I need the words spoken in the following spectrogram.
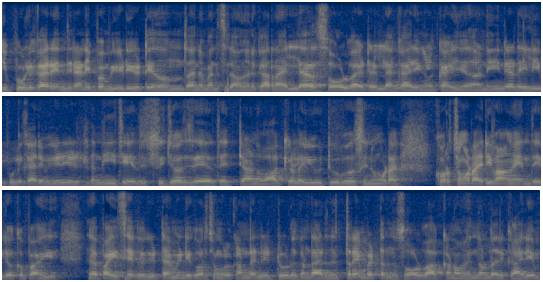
ഈ പുള്ളിക്കാരൻ എന്തിനാണ് ഇപ്പം വീട് കിട്ടിയതെന്നൊന്നും തന്നെ മനസ്സിലാവുന്നില്ല. കാരണം എല്ലാ സോൾവ് ആയിട്ട് എല്ലാ കാര്യങ്ങളും കഴിഞ്ഞതാണ്. ഇതിന്റെ ഇടയിൽ ഈ പുള്ളിക്കാരൻ വീട് കിട്ടിയിട്ട് നീ ചെയ്ത് സിജോ ചെയ്ത് തെറ്റാണ്. ബാക്കിയുള്ള യൂട്യൂബേഴ്സിനും കൂടെ കുറച്ചും കൂടെ അരി വാങ്ങാൻ എന്തെങ്കിലുമൊക്കെ പൈ പൈസയൊക്കെ കിട്ടാൻ വേണ്ടി കുറച്ചും കൂടെ കണ്ടന്റ് ഇട്ട് കൊടുക്കണ്ടായിരുന്നു. ഇത്രയും പെട്ടെന്ന് സോൾവ് ആക്കണോ എന്നുള്ളൊരു കാര്യം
